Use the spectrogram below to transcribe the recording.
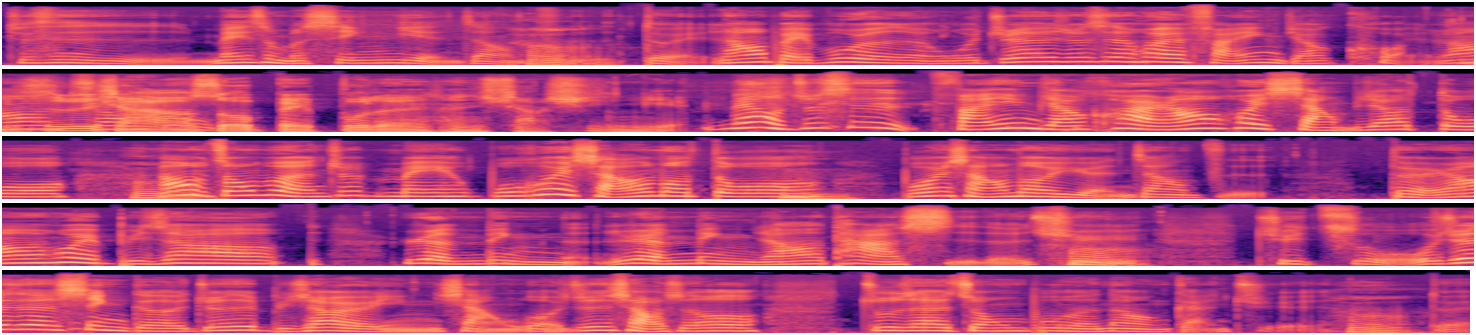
就是没什么心眼这样子。对，然后北部的人，我觉得就是会反应比较快。然后是不是想要说北部的人很小心眼？没有，就是反应比较快，然后会想比较多。然后中部人就没不会想那么多，不会想那么远这样子。对，然后会比较认命的，认命，然后踏实的去。去做，我觉得这个性格就是比较有影响我，就是小时候住在中部的那种感觉。嗯，对，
